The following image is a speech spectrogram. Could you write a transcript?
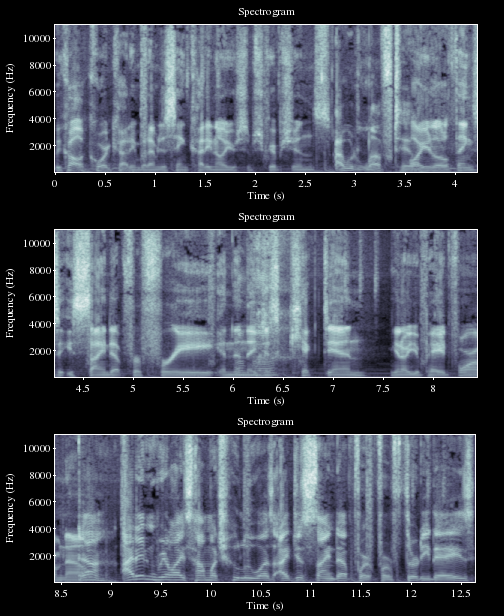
we call it cord cutting, but I'm just saying cutting all your subscriptions. I would love to. All your little things that you signed up for free and then they uh-huh. just kicked in. You know, you paid for them now. Yeah, I didn't realize how much Hulu was. I just signed up for it for 30 days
